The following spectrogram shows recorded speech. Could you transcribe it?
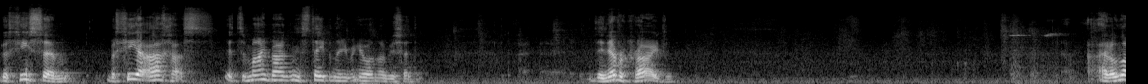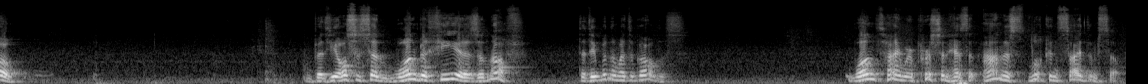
Bechisem, Bechia Achas, it's a mind-boggling statement that Yirmiyahu Navi said. They never cried. I don't know. But he also said one Bechia is enough, that they wouldn't have went to Goldus. One time where a person has an honest look inside themselves,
